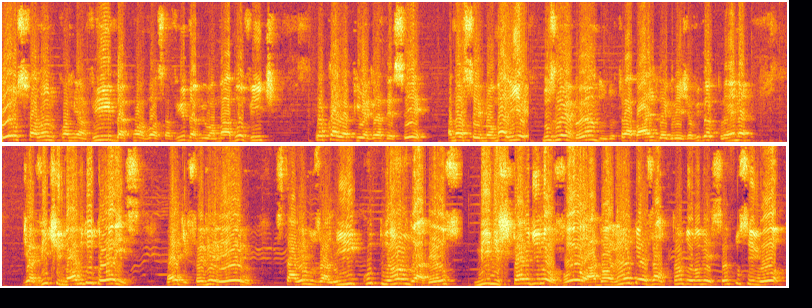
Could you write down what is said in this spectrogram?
Deus falando com a minha vida, com a vossa vida, meu amado ouvinte. Eu quero aqui agradecer a nossa irmã Maria, nos lembrando do trabalho da Igreja Vida Plena, dia 29 do 2 né, de fevereiro. Estaremos ali cultuando a Deus, ministério de louvor, adorando e exaltando o nome santo do Senhor.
